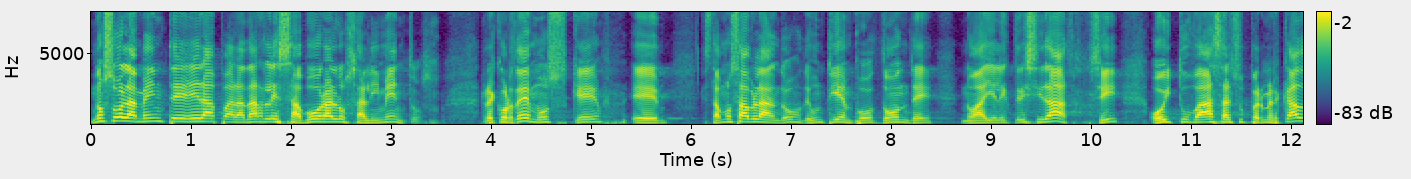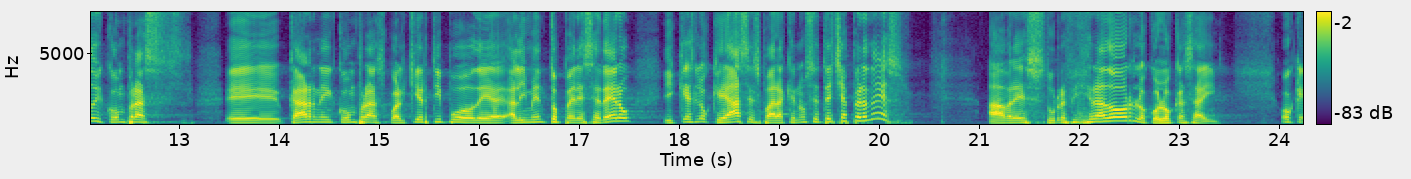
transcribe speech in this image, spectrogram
No solamente era para darle sabor a los alimentos. Recordemos que eh, estamos hablando de un tiempo donde no hay electricidad. ¿sí? Hoy tú vas al supermercado y compras eh, carne compras cualquier tipo de alimento perecedero. ¿Y qué es lo que haces para que no se te eche a perder? Abres tu refrigerador, lo colocas ahí. Ok,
